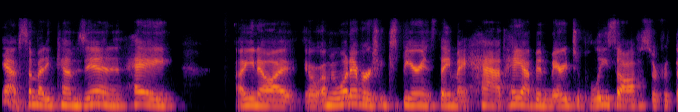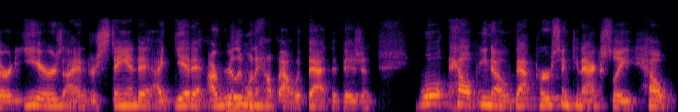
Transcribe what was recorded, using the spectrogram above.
yeah, if somebody comes in and, hey, uh, you know, I, I mean, whatever experience they may have. Hey, I've been married to a police officer for 30 years. I understand it. I get it. I really mm-hmm. want to help out with that division. We'll help, you know, that person can actually help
